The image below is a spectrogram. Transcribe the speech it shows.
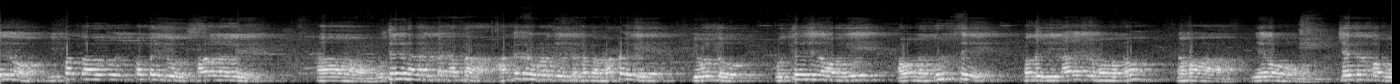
ಏನು ಇಪ್ಪತ್ನಾಲ್ಕು ಇಪ್ಪತ್ತೈದು ಸಾಲಿನಲ್ಲಿ ಉತ್ತೀರ್ಣರಾಗಿರ್ತಕ್ಕಂಥ ಅಂಕಗಳು ಪಡೆದಿರ್ತಕ್ಕಂಥ ಮಕ್ಕಳಿಗೆ ಇವತ್ತು ಉತ್ತೇಜನವಾಗಿ ಅವನ್ನ ಗುರುತಿಸಿ ಒಂದು ಈ ಕಾರ್ಯಕ್ರಮವನ್ನು ನಮ್ಮ ಏನು ಚೇತನ್ ಬಾಬು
